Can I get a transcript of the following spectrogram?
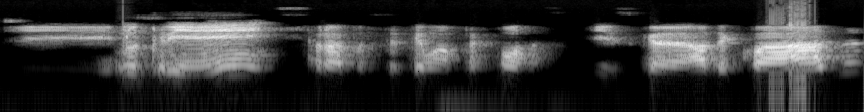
de nutrientes para você ter uma performance física adequada.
